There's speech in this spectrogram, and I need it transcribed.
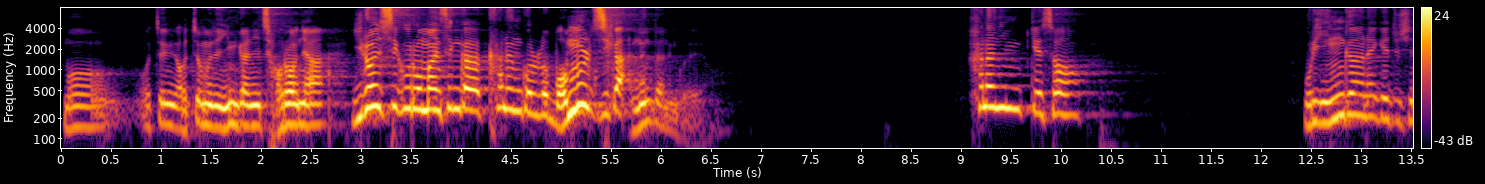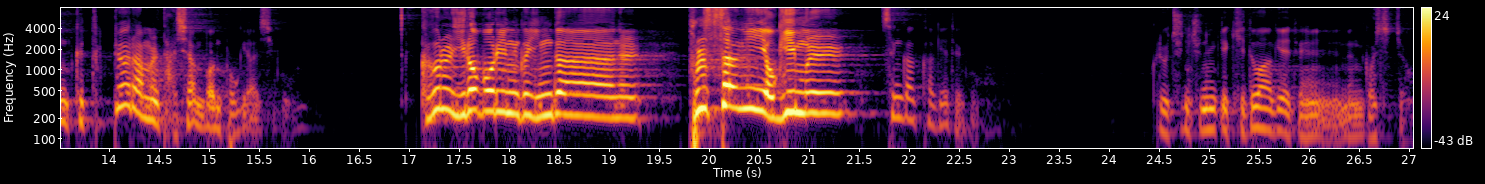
뭐 어쩌면 어쩌면 인간이 저러냐 이런 식으로만 생각하는 걸로 머물지가 않는다는 거예요. 하나님께서 우리 인간에게 주신 그 특별함을 다시 한번 보게 하시고 그거를 잃어버린 그 인간을 불쌍히 여김을 생각하게 되고 그리고 주님께 기도하게 되는 것이죠.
